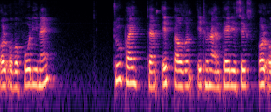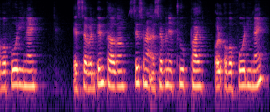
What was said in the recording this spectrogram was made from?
all over 49 2 pi times 8836 all over 49 is 17,672 pi all over 49.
